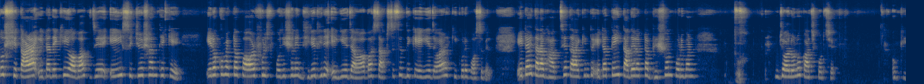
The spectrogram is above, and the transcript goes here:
তো সে তারা এটা দেখেই অবাক যে এই সিচুয়েশান থেকে এরকম একটা পাওয়ারফুল পজিশনে ধীরে ধীরে এগিয়ে যাওয়া বা সাকসেসের দিকে এগিয়ে যাওয়া কী করে পসিবল এটাই তারা ভাবছে তারা কিন্তু এটাতেই তাদের একটা ভীষণ পরিমাণ জ্বলনও কাজ করছে। ওকে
